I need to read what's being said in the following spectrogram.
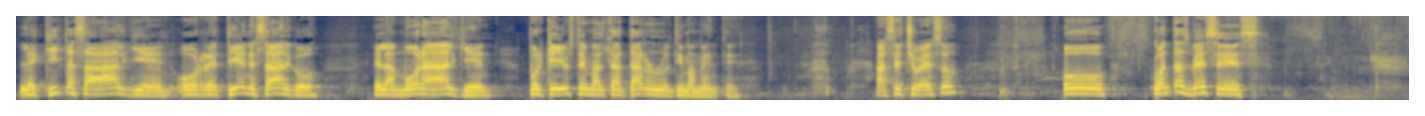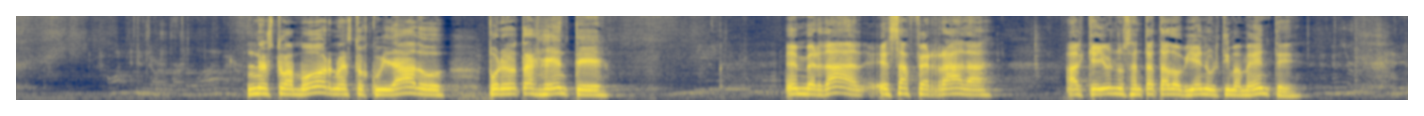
le quitas a alguien o retienes algo, el amor a alguien, porque ellos te maltrataron últimamente? ¿Has hecho eso? ¿O cuántas veces nuestro amor, nuestro cuidado por otra gente, en verdad es aferrada al que ellos nos han tratado bien últimamente?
